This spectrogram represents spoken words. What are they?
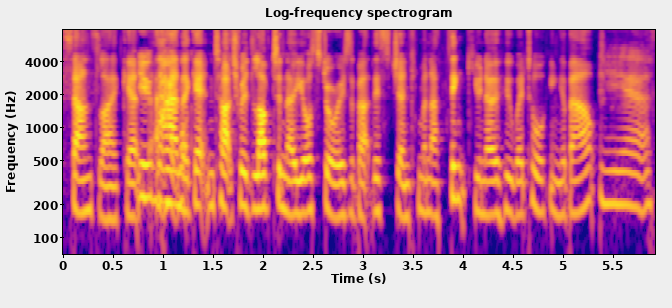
sounds like it. You Hannah, get in touch. We'd love to know your stories about this gentleman. I think you know who we're talking about. Yes.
